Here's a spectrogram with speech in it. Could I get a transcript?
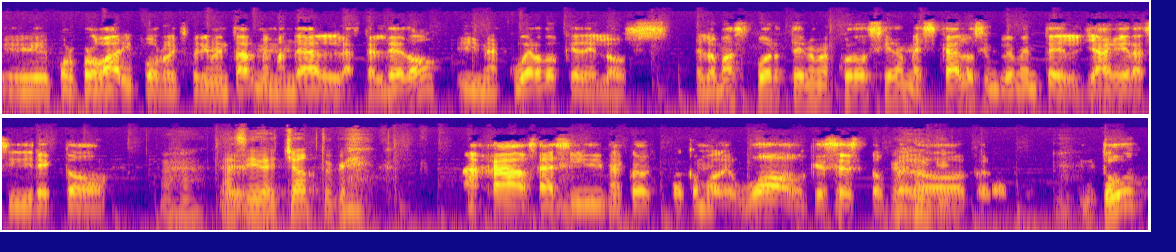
eh, por probar y por experimentar, me mandé al- hasta el dedo y me acuerdo que de los de lo más fuerte, no me acuerdo si era mezcal o simplemente el Jagger así directo. Ajá, así de shot, ¿o qué? Ajá, o sea, sí, me acuerdo que fue como de, wow, ¿qué es esto? Pero, pero ¿tú?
